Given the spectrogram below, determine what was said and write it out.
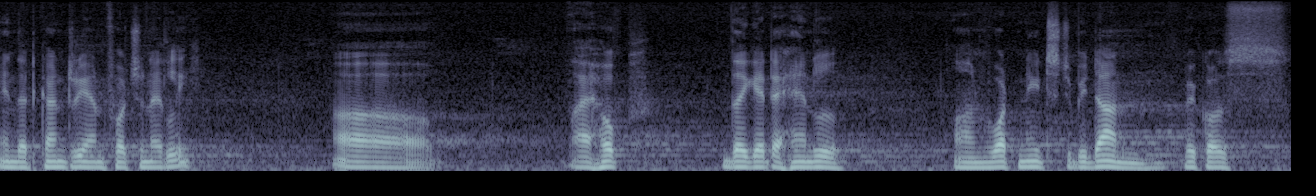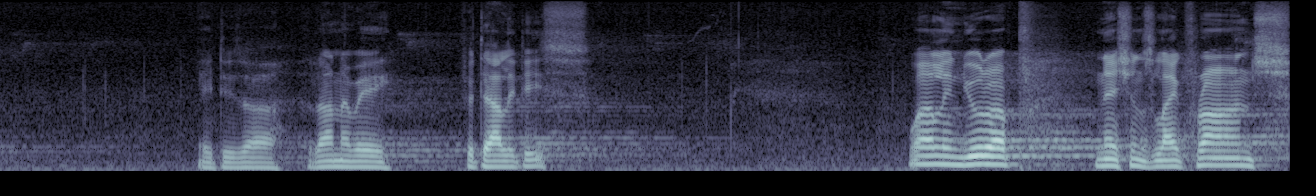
in that country, unfortunately. Uh, I hope they get a handle on what needs to be done because it is a runaway fatalities. Well, in Europe, nations like France,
